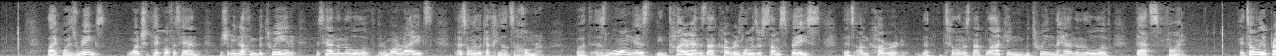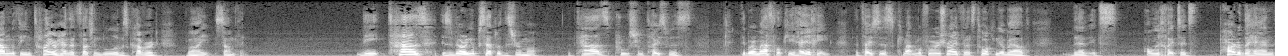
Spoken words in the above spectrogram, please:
Likewise, rings, one should take off his hand. There should be nothing between his hand and the lulav. The Ramah writes that's only lekatchila, it's a chumrah. But as long as the entire hand is not covered, as long as there's some space that's uncovered, that the tefillin is not blocking between the hand and the lulav, that's fine. It's only a problem if the entire hand that's touching the lulav is covered by something. The Taz is very upset with this Ramah. The Taz proves from Taisvis, Dibur Maschal Ki Heichi, the Taisvis Kmat Mufurish writes that it's talking about that it's only chaytza, it's part of the hand.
